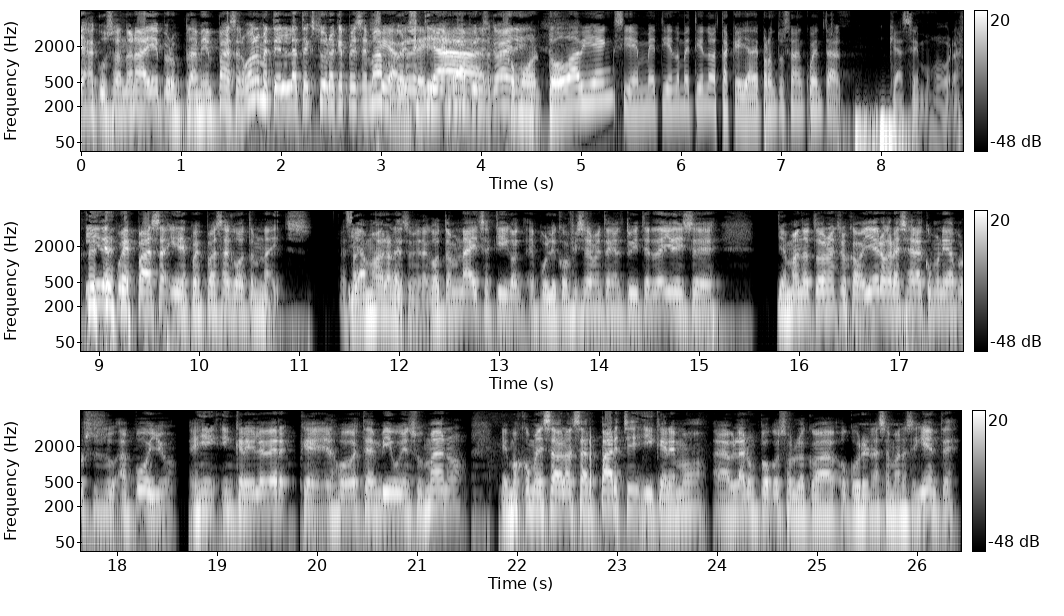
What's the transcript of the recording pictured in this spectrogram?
acusando a nadie, pero también pasa. Bueno, meterle la textura que pese más, sí, a veces ya, rápido, no sé Como todo va bien, siguen metiendo, metiendo, hasta que ya de pronto se dan cuenta, ¿qué hacemos ahora? Y después pasa, y después pasa Gotham Knights. Y vamos a hablar de eso. Mira, Gotham Knights aquí eh, publicó oficialmente en el Twitter de ellos, dice llamando a todos nuestros caballeros, gracias a la comunidad por su apoyo. Es increíble ver que el juego está en vivo y en sus manos. Hemos comenzado a lanzar parches y queremos hablar un poco sobre lo que va a ocurrir en la semana siguiente.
